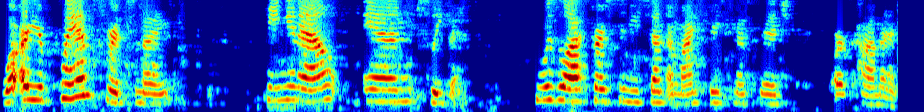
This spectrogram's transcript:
What are your plans for tonight? Hanging out and sleeping. Who was the last person you sent a MySpace message or comment?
